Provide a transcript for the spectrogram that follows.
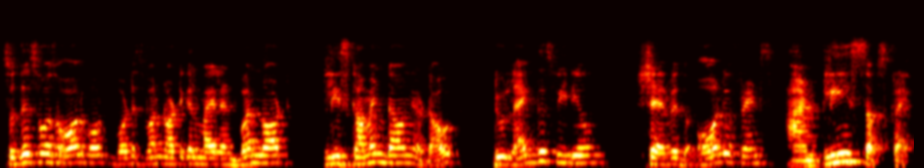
So this was all about what is one nautical mile and one knot. Please comment down your doubt. Do like this video, share with all your friends and please subscribe.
